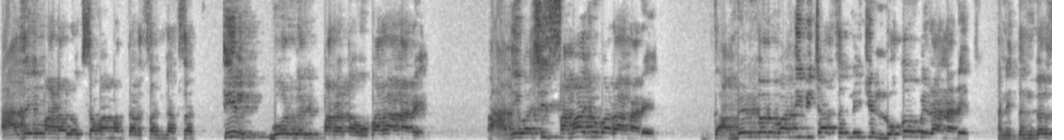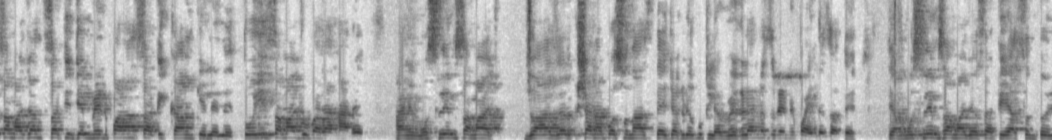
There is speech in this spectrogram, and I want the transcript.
आजही माढा लोकसभा मतदारसंघातील गोरगरीब मराठा उभा राहणार आहे आदिवासी समाज उभा राहणार आहे आंबेडकरवादी विचारसरणीची लोक उभे राहणार आहेत आणि धनगर समाजांसाठी जे मेंढपाळांसाठी काम केलेले तोही समाज उभा राहणार आहे. आणि मुस्लिम समाज जो आज क्षणापासून आज त्याच्याकडे कुठल्या वेगळ्या नजरेने पाहिलं जाते त्या मुस्लिम समाजासाठी या संतोष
